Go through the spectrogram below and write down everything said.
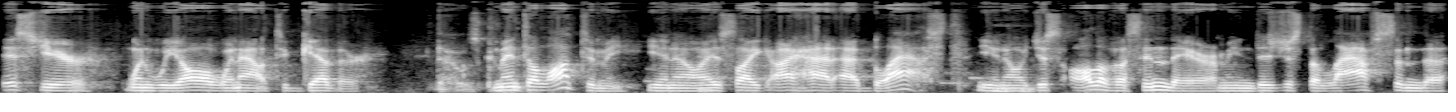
this year, when we all went out together, that was cool. meant a lot to me. You know, it's like I had a blast. You know, just all of us in there. I mean, there's just the laughs and the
